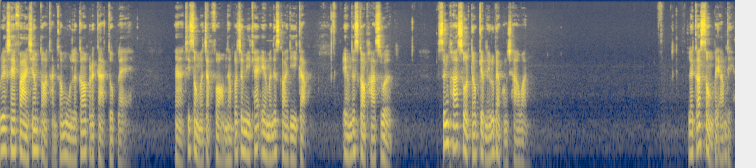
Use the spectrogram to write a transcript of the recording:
เรียกใช้ไฟล์เชื่อมต่อฐานข้อมูล แล้วก็ประกาศตัวแปรอะที่ส่งมาจากฟอร์มนะครับก็จะมีแค่ m underscore d กับ m underscore password ซึ่ง password เราเก็บในรูปแบบของชาวัน แล้วก็ส่งไปอัปเดต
